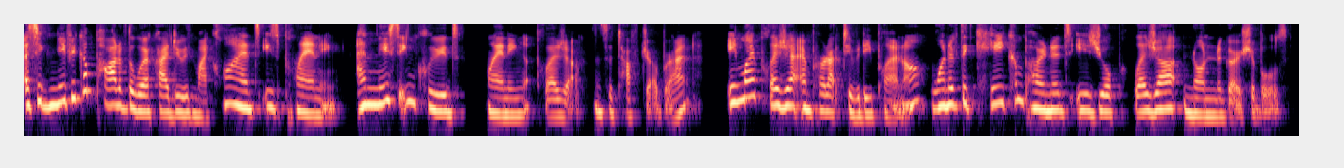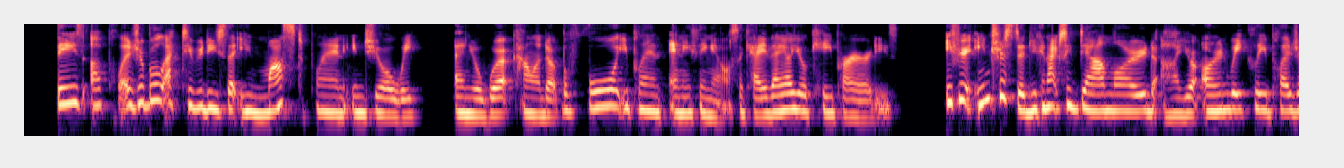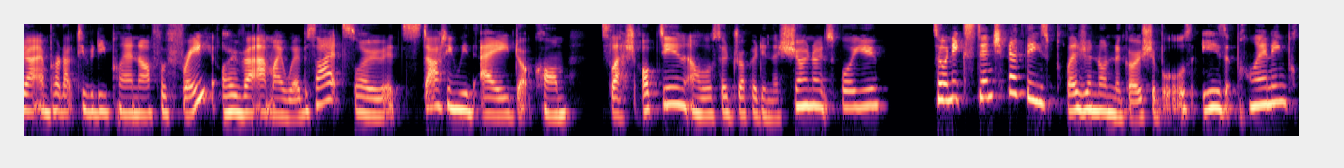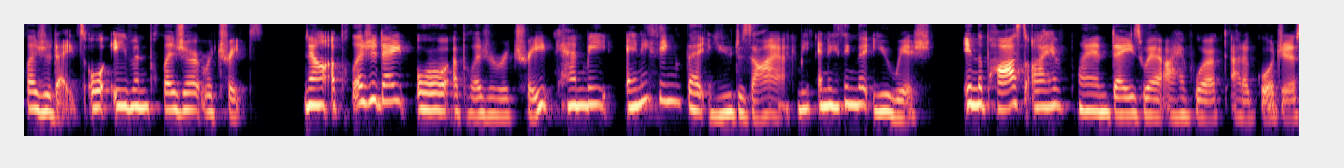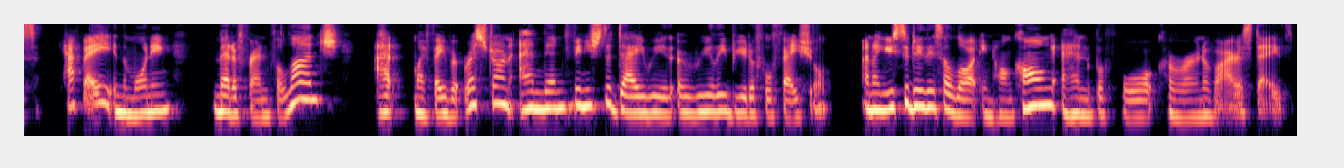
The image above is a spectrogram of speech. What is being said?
A significant part of the work I do with my clients is planning, and this includes planning pleasure. It's a tough job, right? In my pleasure and productivity planner, one of the key components is your pleasure non negotiables. These are pleasurable activities that you must plan into your week and your work calendar before you plan anything else. Okay. They are your key priorities. If you're interested, you can actually download uh, your own weekly pleasure and productivity planner for free over at my website. So it's starting with a.com slash opt in. I'll also drop it in the show notes for you. So an extension of these pleasure non-negotiables is planning pleasure dates or even pleasure retreats. Now, a pleasure date or a pleasure retreat can be anything that you desire, it can be anything that you wish. In the past, I have planned days where I have worked at a gorgeous cafe in the morning, met a friend for lunch at my favorite restaurant, and then finished the day with a really beautiful facial. And I used to do this a lot in Hong Kong and before coronavirus days.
